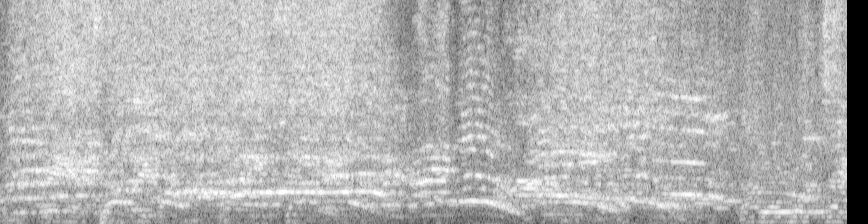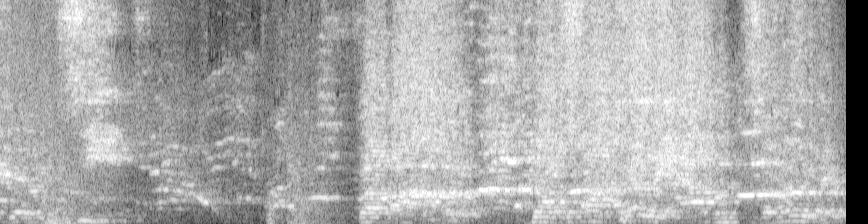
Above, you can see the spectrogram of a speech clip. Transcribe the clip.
And the fans rally behind Sonic. Now we'll look like the receipt from uh, those R. Kelly albums from earlier.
